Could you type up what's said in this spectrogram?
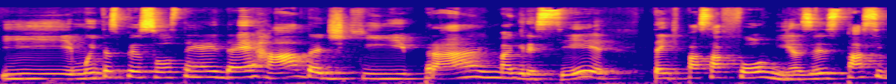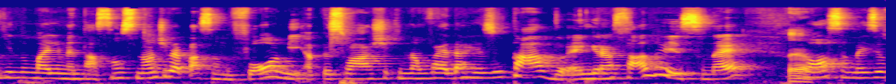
E muitas pessoas têm a ideia errada de que para emagrecer tem que passar fome. Às vezes está seguindo uma alimentação, se não estiver passando fome, a pessoa acha que não vai dar resultado. É engraçado isso, né? É. Nossa, mas eu,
